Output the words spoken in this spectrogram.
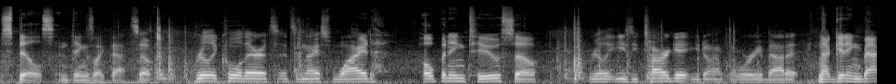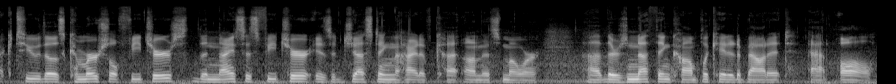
spills and things like that. So really cool there. It's, it's a nice wide opening too. So really easy target. You don't have to worry about it. Now getting back to those commercial features, the nicest feature is adjusting the height of cut on this mower. Uh, there's nothing complicated about it at all.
